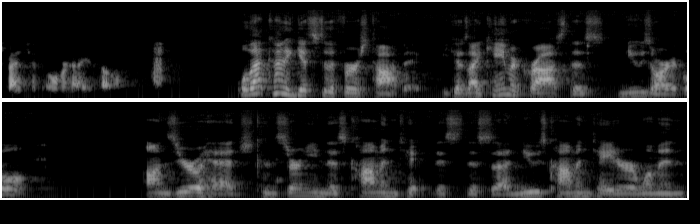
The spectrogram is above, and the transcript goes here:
expensive overnight. Like. Well, that kind of gets to the first topic because I came across this news article on Zero Hedge concerning this commenta- this this uh, news commentator woman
